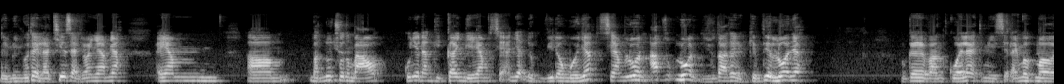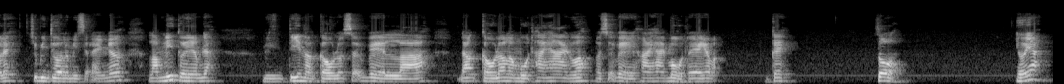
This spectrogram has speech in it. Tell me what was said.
để mình có thể là chia sẻ cho anh em nhé anh em uh, bật nút chuông thông báo cũng như đăng ký kênh thì em sẽ nhận được video mới nhất xem luôn áp dụng luôn thì chúng ta có thể kiếm tiền luôn nhé ok ván cuối này thì mình sẽ đánh một mờ đây chứ bình thường là mình sẽ đánh ờ, 5 lít thôi em nhé mình tin là cầu nó sẽ về là đang cầu đang là 122 đúng không? Nó sẽ về 221 đây anh em ạ. Ok. Rồi. Nhớ nhá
